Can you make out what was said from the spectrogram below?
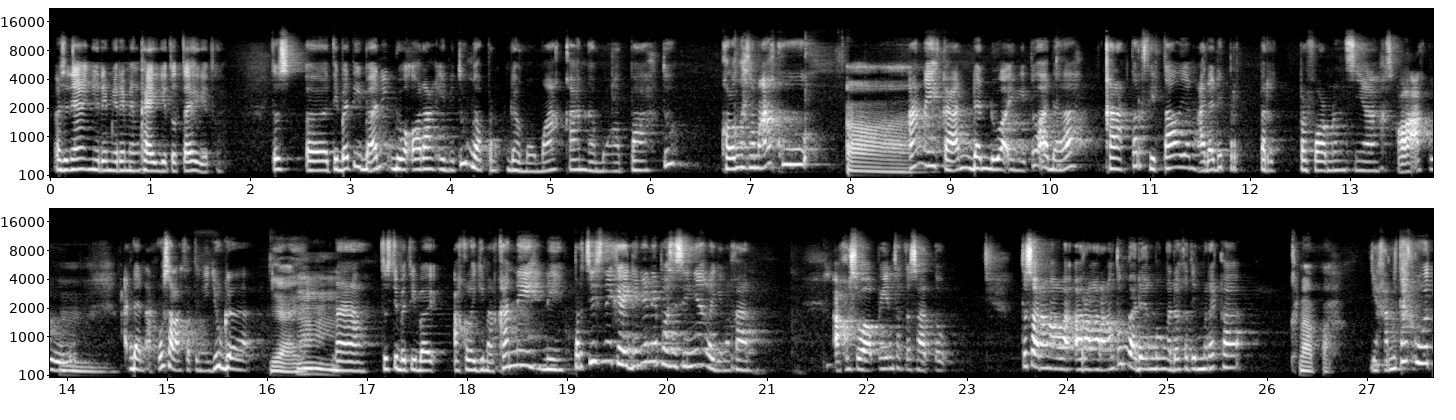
Maksudnya ngirim-ngirim yang kayak gitu teh gitu terus eh, tiba-tiba nih dua orang ini tuh nggak nggak mau makan nggak mau apa tuh kalau nggak sama aku Ah. aneh kan dan dua ini tuh adalah karakter vital yang ada di per, per- performance-nya sekolah aku Hmm. dan aku salah satunya juga Ya, ya. Hmm. nah terus tiba-tiba aku lagi makan nih nih persis nih kayak gini nih posisinya lagi makan aku suapin satu-satu terus orang orang-orang tuh gak ada yang mau ngedeketin mereka Kenapa? ya karena takut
